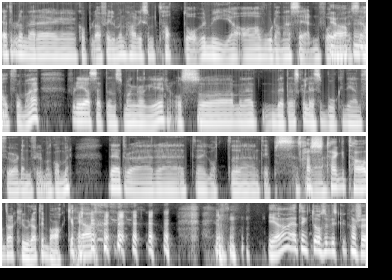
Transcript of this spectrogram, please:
jeg tror den der eh, Coppola-filmen har liksom tatt over mye av hvordan jeg ser den for meg, ser alt for meg. Fordi jeg har sett den så mange ganger, Også, men jeg vet jeg skal lese boken igjen før denne filmen kommer. Det tror jeg er eh, et godt uh, tips. Så- Hashtag ta Dracula tilbake. Ja, Ja, jeg tenkte også vi skulle kanskje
